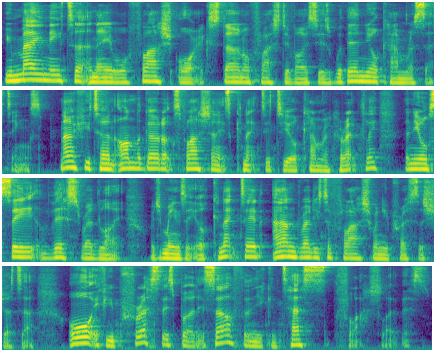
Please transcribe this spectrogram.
you may need to enable flash or external flash devices within your camera settings. Now if you turn on the Godox flash and it's connected to your camera correctly, then you'll see this red light, which means that you're connected and ready to flash when you press the shutter. Or if you press this button itself, then you can test the flash like this.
